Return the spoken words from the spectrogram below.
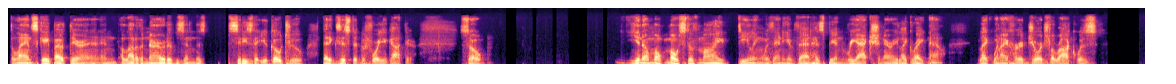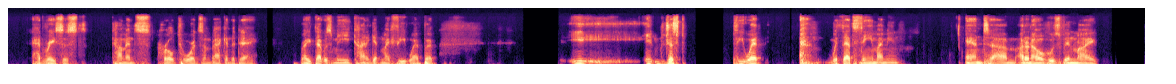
the landscape out there and, and a lot of the narratives in the cities that you go to that existed before you got there. So you know, mo- most of my dealing with any of that has been reactionary, like right now. Like when I heard George Laraque was had racist comments hurled towards him back in the day, right? That was me kind of getting my feet wet, but it just feet wet with that theme. I mean, and um, I don't know who's been my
